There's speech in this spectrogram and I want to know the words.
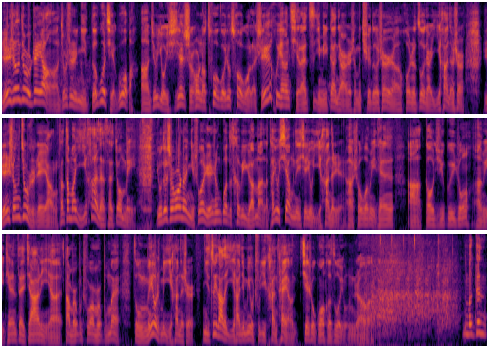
人生就是这样啊，就是你得过且过吧啊，就有些时候呢，错过就错过了。谁回想起来自己没干点什么缺德事儿啊，或者做点遗憾的事儿？人生就是这样，他他妈遗憾的才叫美。有的时候呢，你说人生过得特别圆满了，他又羡慕那些有遗憾的人啊，说我每天啊高居闺中啊，每天在家里呀大门不出二门不迈，总没有什么遗憾的事儿。你最大的遗憾就没有出去看太阳，接受光合作用，你知道吗？那么跟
